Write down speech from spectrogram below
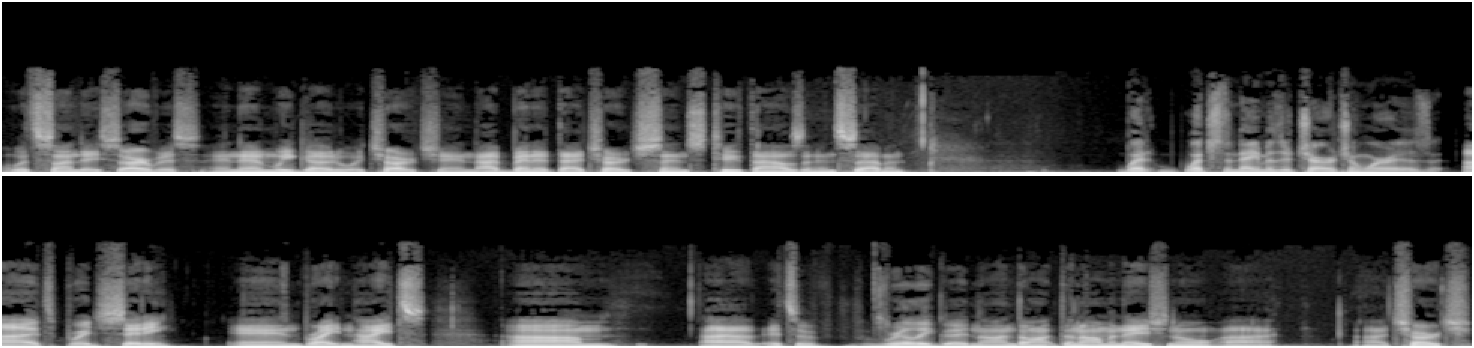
with Sunday service, and then we go to a church. And I've been at that church since 2007. What What's the name of the church, and where is it? Uh, it's Bridge City in Brighton Heights. Um, uh, it's a really good non-denominational uh, uh church.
